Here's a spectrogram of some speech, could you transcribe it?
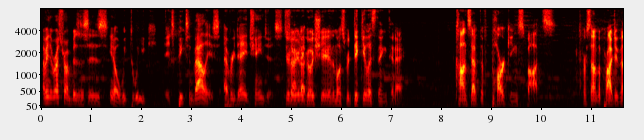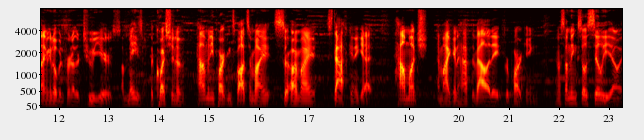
I mean, the restaurant business is you know week to week. It's peaks and valleys. Every day it changes. Dude, So I negotiated the most ridiculous thing today. Concept of parking spots for some a project not even open for another two years. amazing. The question of how many parking spots are my are my staff gonna get? How much am I gonna have to validate for parking? You know, something so silly. You know,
